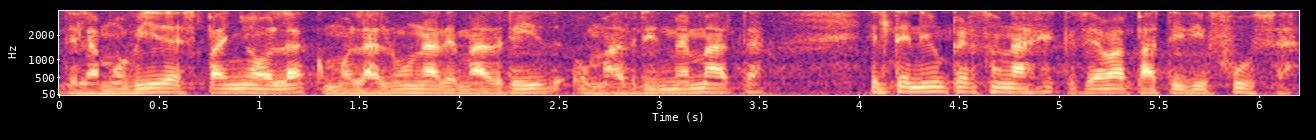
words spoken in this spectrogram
de la movida española, como La Luna de Madrid o Madrid me mata, él tenía un personaje que se llama Pati Difusa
